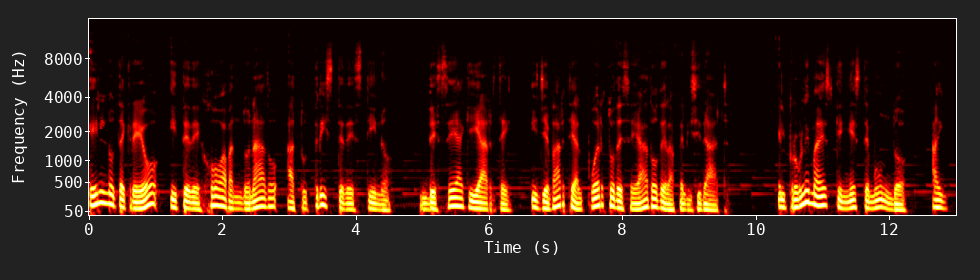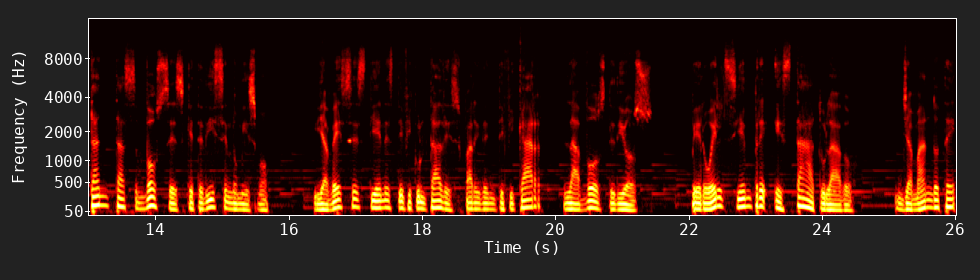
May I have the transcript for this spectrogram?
Él no te creó y te dejó abandonado a tu triste destino. Desea guiarte y llevarte al puerto deseado de la felicidad. El problema es que en este mundo hay tantas voces que te dicen lo mismo y a veces tienes dificultades para identificar la voz de Dios pero Él siempre está a tu lado, llamándote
